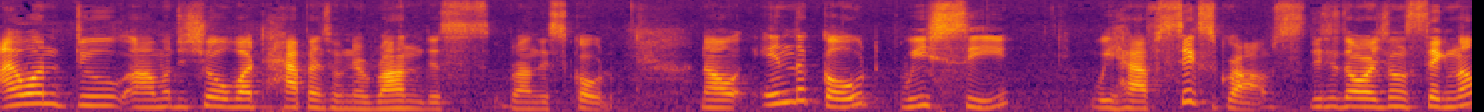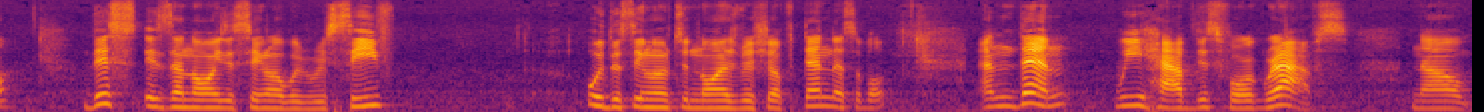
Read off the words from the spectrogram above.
I want to I want to show what happens when you run this run this code. Now, in the code, we see we have six graphs. This is the original signal. This is the noisy signal we receive with the signal to noise ratio of 10 decibel and then we have these four graphs now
